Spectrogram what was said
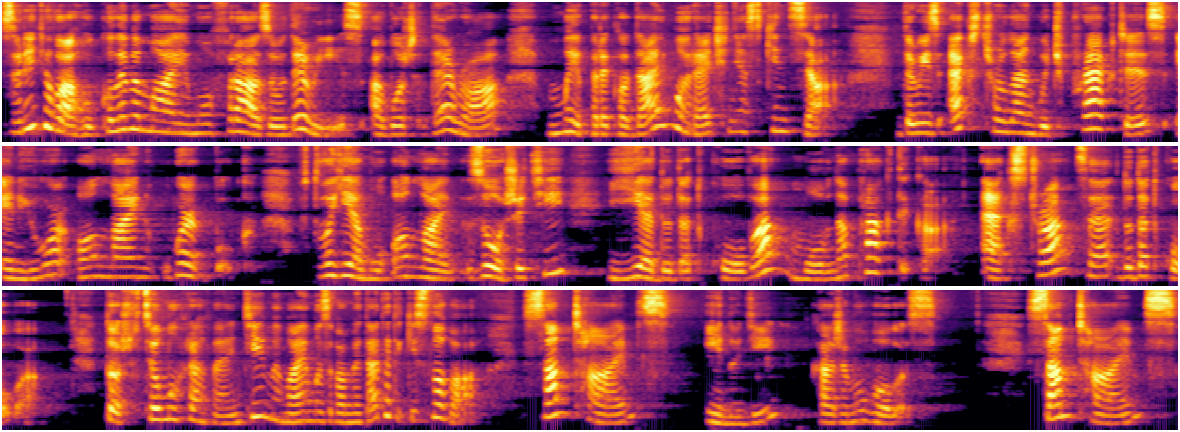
Зверніть увагу, коли ми маємо фразу there is або ж there are, ми перекладаємо речення з кінця. There is extra language practice in your online workbook. В твоєму онлайн зошиті є додаткова мовна практика. Extra – це додаткова. Тож в цьому фрагменті ми маємо запам'ятати такі слова. Sometimes іноді кажемо вголос. Sometimes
